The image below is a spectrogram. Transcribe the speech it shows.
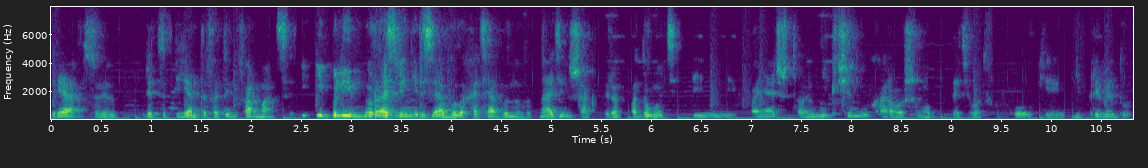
реакцию реципиентов этой информации. И, и, блин, ну разве нельзя было хотя бы ну вот на один шаг вперед подумать и понять, что ни к чему хорошему вот эти вот футболки не приведут.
